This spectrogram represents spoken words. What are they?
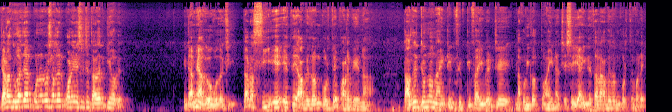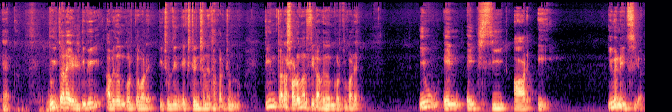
যারা দু হাজার পনেরো সালের পরে এসেছে, তাদের কি হবে? এটা আমি আগেও বলেছি, তারা সিএএতে আবেদন করতে পারবে না। তাদের জন্য নাইনটিন ফিফটি ফাইভের যে নাগরিকত্ব আইন আছে, সেই আইনে তারা আবেদন করতে পারে, এক। দুই, তারা এলটিভি আবেদন করতে পারে কিছুদিন এক্সটেনশনে থাকার জন্য। তিন, তারা শরণার্থীর আবেদন করতে পারে ইউএনএইচসিআর এ ইউএনএইচসিআর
